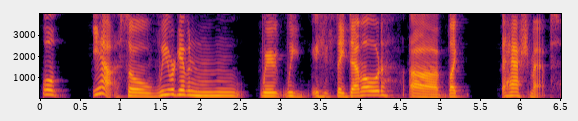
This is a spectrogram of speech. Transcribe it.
Well, yeah. So we were given we we they demoed uh like hash maps.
